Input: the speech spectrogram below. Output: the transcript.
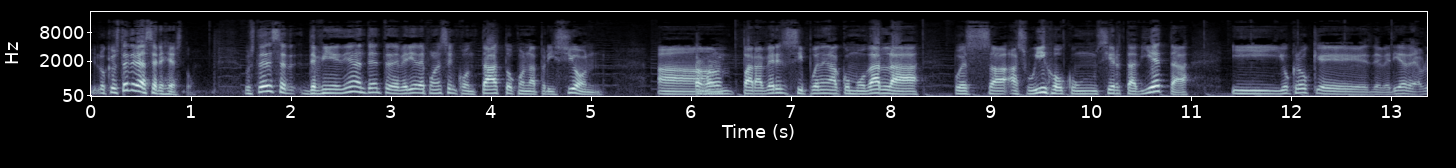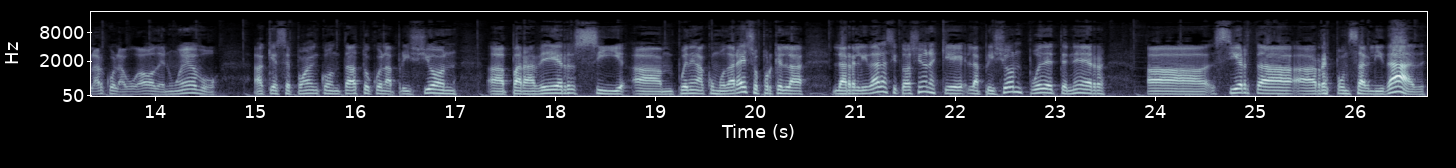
lo que usted debe hacer es esto. Usted se- definitivamente debería de ponerse en contacto con la prisión para ver si pueden acomodarla pues a, a su hijo con cierta dieta y yo creo que debería de hablar con el abogado de nuevo a que se ponga en contacto con la prisión ah, para ver si pueden acomodar eso porque la, la realidad de la situación es que la prisión puede tener ah, cierta ah, responsabilidad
